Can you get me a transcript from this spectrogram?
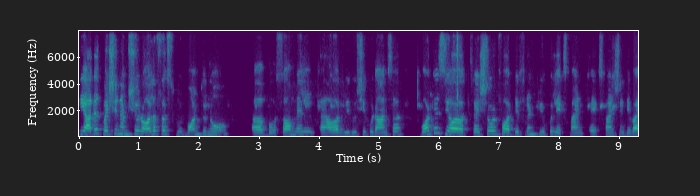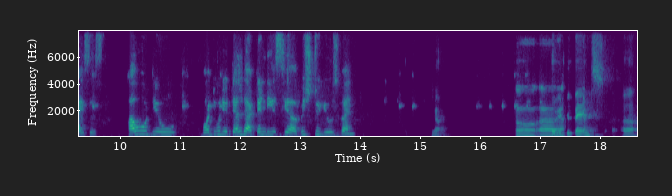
The other question i'm sure all of us would want to know uh, Saumil or Vidushi could answer. What is your threshold for different pupil expand, expansion devices? How would you what would you tell the attendees here? Which to use when yeah. So, uh, so it depends. Uh,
